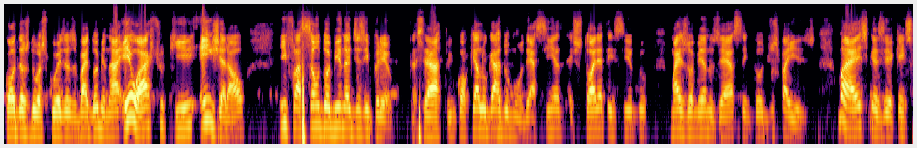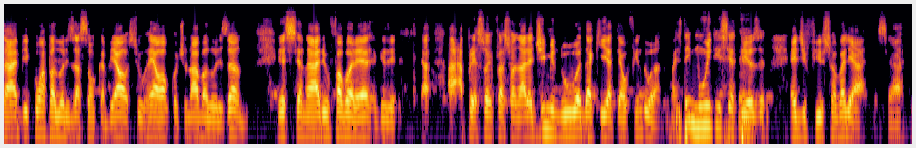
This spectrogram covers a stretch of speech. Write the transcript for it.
qual das duas coisas vai dominar. Eu acho que, em geral, inflação domina desemprego tá certo? Em qualquer lugar do mundo. É assim, a história tem sido mais ou menos essa em todos os países. Mas, quer dizer, quem sabe com a valorização cambial, se o real continuar valorizando, esse cenário favorece, quer dizer, a, a pressão inflacionária diminua daqui até o fim do ano. Mas tem muita incerteza, é difícil avaliar, tá certo?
